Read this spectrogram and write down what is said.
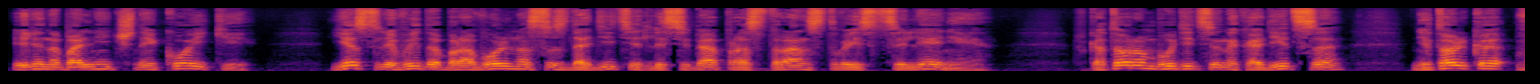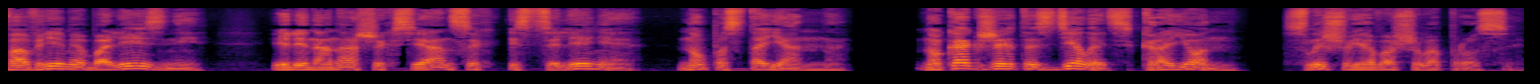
или на больничной койке, если вы добровольно создадите для себя пространство исцеления, в котором будете находиться не только во время болезни или на наших сеансах исцеления, но постоянно. Но как же это сделать, Крайон? Слышу я ваши вопросы.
